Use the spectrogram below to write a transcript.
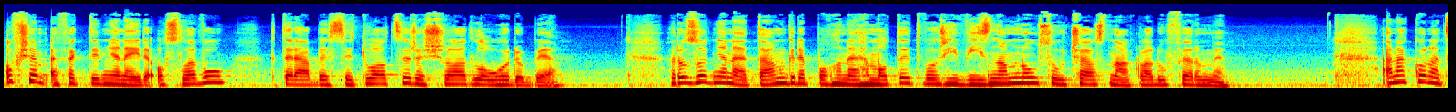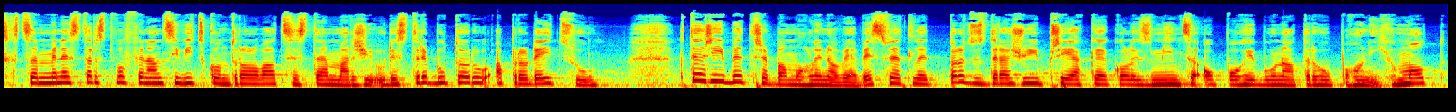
Ovšem efektivně nejde o slevu, která by situaci řešila dlouhodobě. Rozhodně ne tam, kde pohonné hmoty tvoří významnou součást nákladu firmy. A nakonec chce ministerstvo financí víc kontrolovat systém marží u distributorů a prodejců, kteří by třeba mohli nově vysvětlit, proč zdražují při jakékoliv zmínce o pohybu na trhu pohoných hmot,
